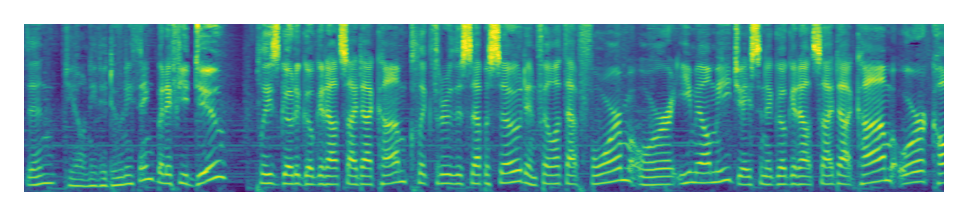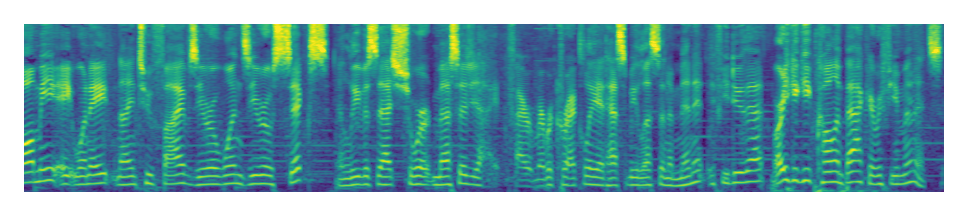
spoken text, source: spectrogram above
then you don't need to do anything. But if you do, please go to gogetoutside.com, click through this episode, and fill out that form, or email me, jason at gogetoutside.com, or call me, 818 925 0106, and leave us that short message. If I remember correctly, it has to be less than a minute if you do that. Or you could keep calling back every few minutes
